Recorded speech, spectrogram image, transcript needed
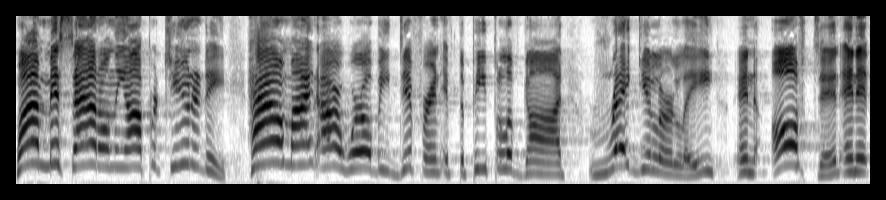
Why miss out on the opportunity? How might our world be different if the people of God regularly and often and at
